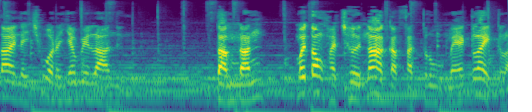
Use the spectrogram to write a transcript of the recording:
ได้ในช่วงระยะเวลาหนึ่ง ดังนั้นไม่ต้องเผชิญหน้ากับศัตรูแม้ใกล้ไกล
